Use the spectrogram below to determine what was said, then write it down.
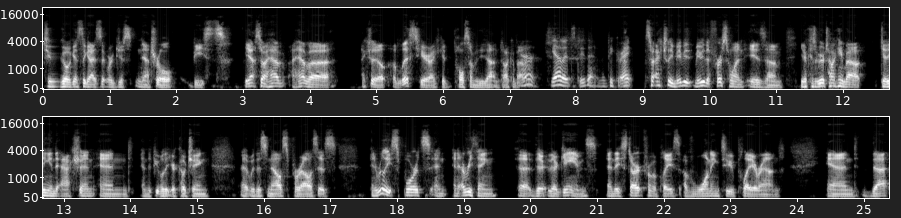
to go against the guys that were just natural beasts. Yeah, so I have I have a actually a, a list here. I could pull some of these out and talk about. Yeah, them. yeah, let's do that. That'd be great. So actually, maybe maybe the first one is um, you know because we were talking about getting into action and and the people that you're coaching uh, with this analysis paralysis and really sports and and everything uh, their their games and they start from a place of wanting to play around and that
